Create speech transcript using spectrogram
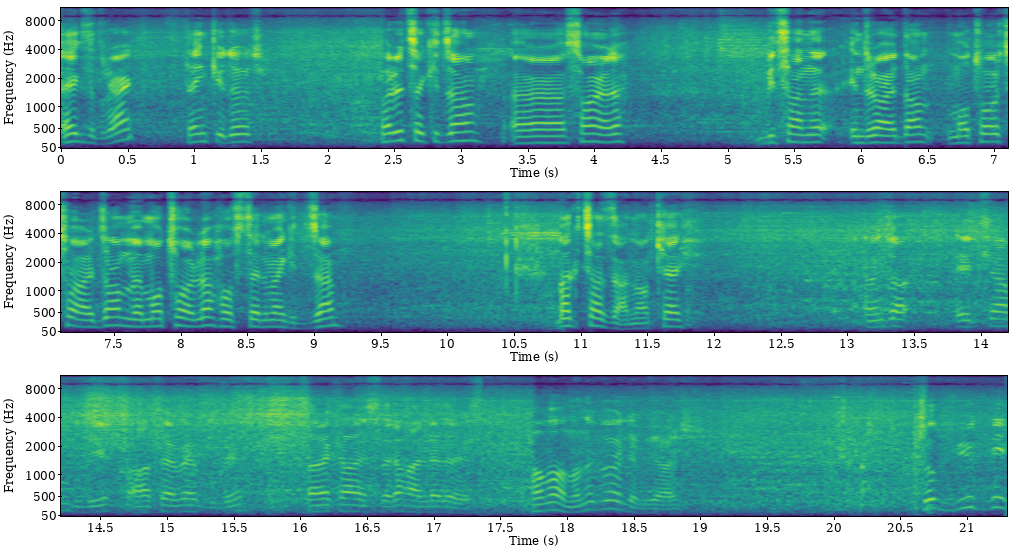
Exit right? Thank you dude. Para çekeceğim. Ee, sonra da bir tane InDrive'dan motor çağıracağım ve motorla hostelime gideceğim. Bakacağız yani okey. Önce ATM bulayım, ATM bulayım. Sonra kalan işleri hallederiz. Havaalanı böyle bir yer. Çok büyük değil,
